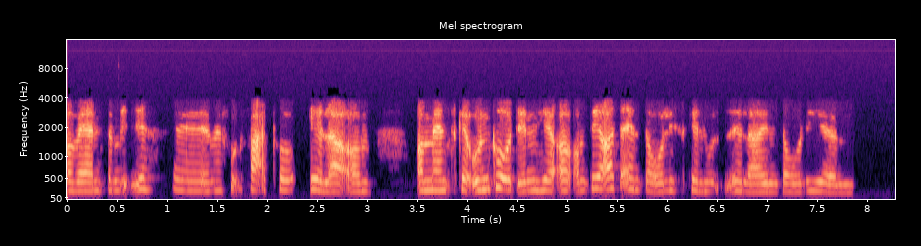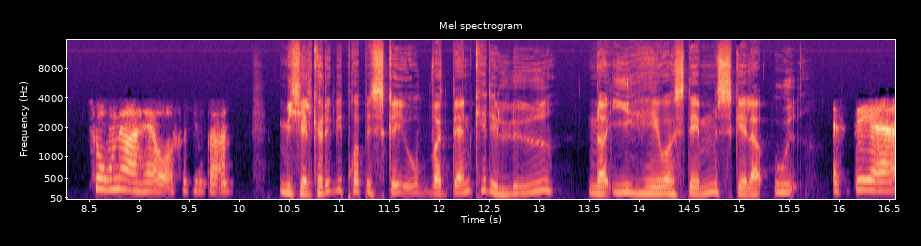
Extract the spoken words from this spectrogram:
at være en familie øh, med fuld fart på, eller om, om man skal undgå den her, og om det også er en dårlig skæld ud, eller en dårlig øh, tone at have over for sine børn. Michelle, kan du ikke lige prøve at beskrive, hvordan kan det lyde, når I hæver stemmen skælder ud? Altså det er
